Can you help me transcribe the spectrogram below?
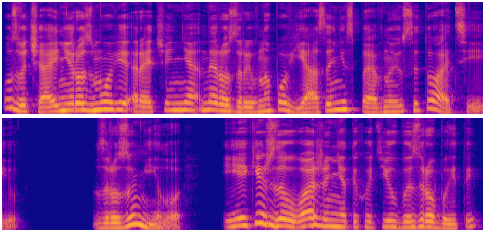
У звичайній розмові речення нерозривно пов'язані з певною ситуацією. Зрозуміло, і які ж зауваження ти хотів би зробити?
